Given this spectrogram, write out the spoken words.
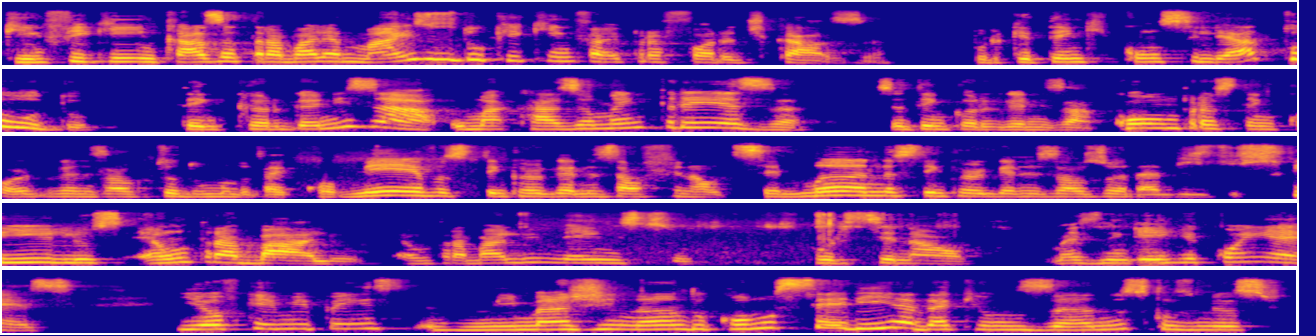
quem fica em casa trabalha mais do que quem vai para fora de casa, porque tem que conciliar tudo, tem que organizar. Uma casa é uma empresa, você tem que organizar compras, tem que organizar o que todo mundo vai comer, você tem que organizar o final de semana, você tem que organizar os horários dos filhos. É um trabalho, é um trabalho imenso, por sinal, mas ninguém reconhece. E eu fiquei me, me, imaginando como seria daqui a uns anos com os meus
